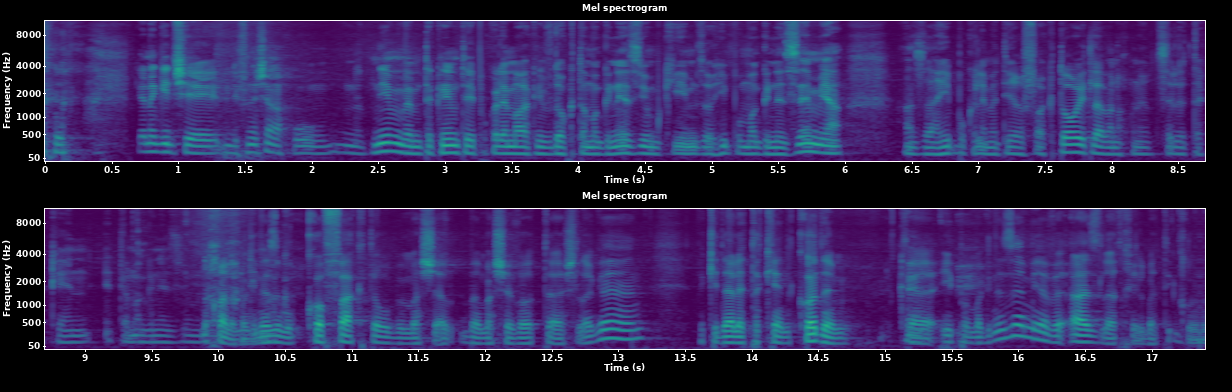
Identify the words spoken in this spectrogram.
כן נגיד שלפני שאנחנו נותנים ומתקנים את ההיפוקלמיה, רק נבדוק את המגנזיום, כי אם זו היפומגנזמיה, אז ההיפוקלמיה תהיה רפרקטורית לה, ואנחנו נרצה לתקן את המגנזיום. נכון, המגנזיום הוא co-factor במשאבות האשלגן, וכדאי לתקן קודם כן. היפומגנזמיה, ואז להתחיל בתיקון.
